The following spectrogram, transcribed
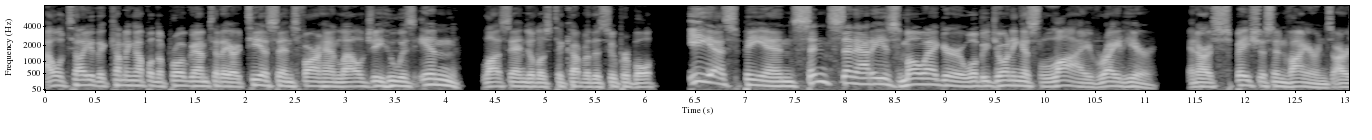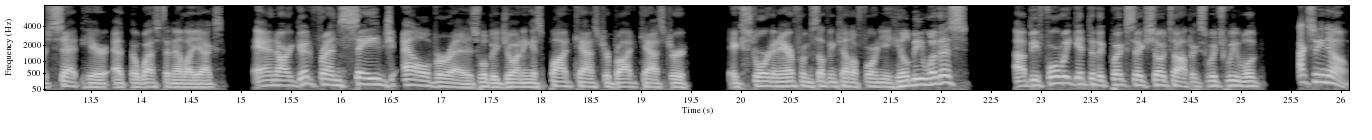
I will tell you that coming up on the program today are TSN's Farhan Lalji, who was in Los Angeles to cover the Super Bowl. ESPN Cincinnati's Mo Egger will be joining us live right here in our spacious environs, our set here at the Westin LAX. And our good friend Sage Alvarez will be joining us, podcaster, broadcaster extraordinaire from Southern California. He'll be with us. Uh, before we get to the quick six show topics, which we will actually no,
